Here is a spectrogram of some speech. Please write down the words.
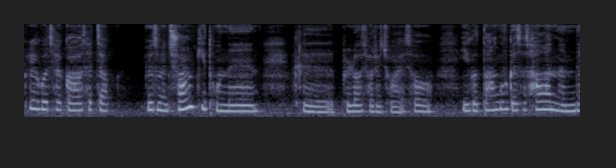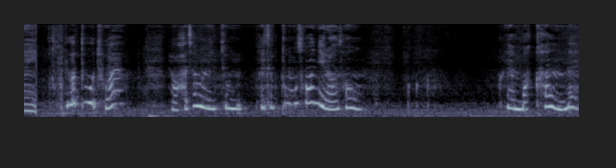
그리고 제가 살짝 요즘에 주황기 도는 그 블러셔를 좋아해서 이것도 한국에서 사왔는데 이것도 뭐 좋아요. 제가 화장을 좀 살짝 똥손이라서 그냥 막 하는데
